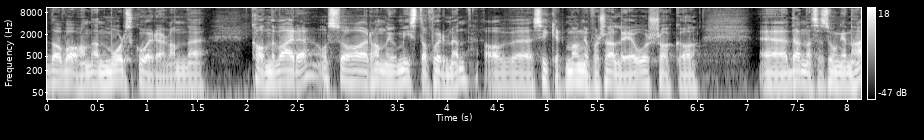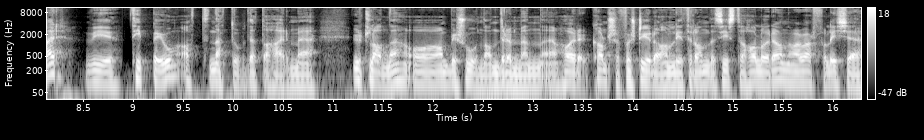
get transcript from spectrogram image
Da var han den målskåreren han kan det være. Og så har han jo mista formen av eh, sikkert mange forskjellige årsaker eh, denne sesongen her. Vi tipper jo at nettopp dette her med utlandet og ambisjonene, drømmen, eh, har kanskje forstyrra han litt det siste halvåret. Han har i hvert fall ikke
